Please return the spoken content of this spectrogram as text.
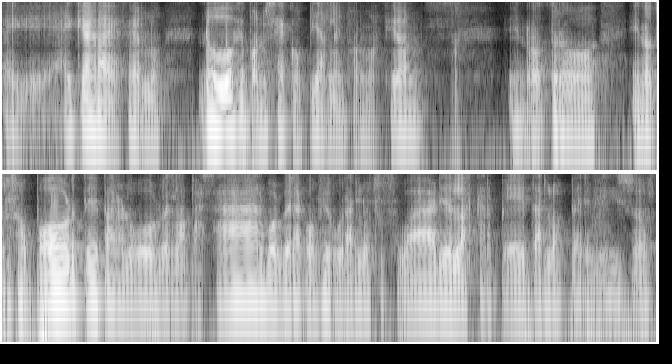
eh, hay que agradecerlo. No hubo que ponerse a copiar la información en otro, en otro soporte para luego volverla a pasar, volver a configurar los usuarios, las carpetas, los permisos,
